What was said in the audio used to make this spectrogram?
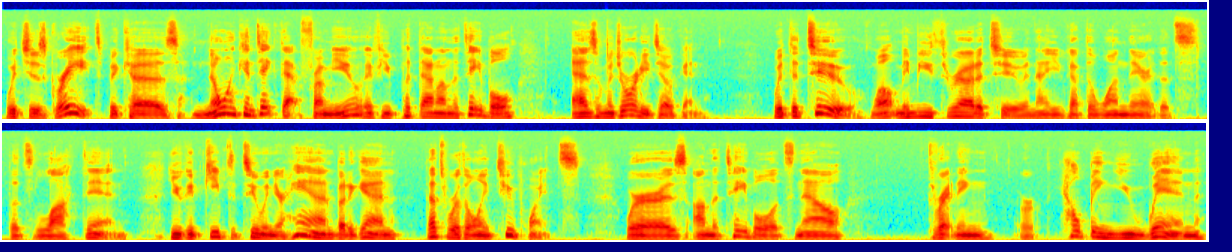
which is great because no one can take that from you if you put that on the table as a majority token. With the two, well, maybe you threw out a two and now you've got the one there that's that's locked in. You could keep the two in your hand, but again, that's worth only two points. Whereas on the table, it's now threatening or helping you win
